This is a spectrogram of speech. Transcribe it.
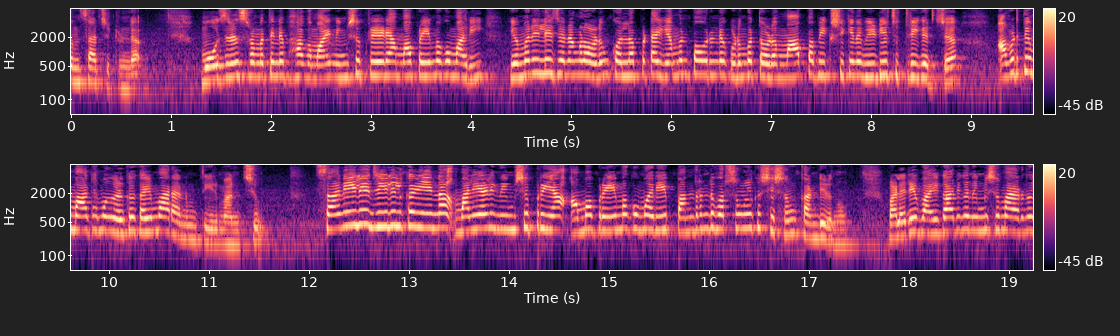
സംസാരിച്ചിട്ടുണ്ട്. മോചന ശ്രമത്തിന്റെ ഭാഗമായി നിമിഷപ്രിയയുടെ അമ്മ പ്രേമകുമാരി യമനിലെ ജനങ്ങളോടും കൊല്ലപ്പെട്ട യമൻ പൗരന്റെ കുടുംബത്തോടും മാപ്പ് അപേക്ഷിക്കുന്ന വീഡിയോ ചിത്രീകരിച്ച് അവിടുത്തെ മാധ്യമങ്ങൾക്ക് കൈമാറാനും തീരുമാനിച്ചു. സനയിലെ ജയിലിൽ കഴിയുന്ന മലയാളി നിമിഷപ്രിയ അമ്മ പ്രേമകുമാരിയെ പന്ത്രണ്ട് വർഷങ്ങൾക്ക് ശേഷം കണ്ടിരുന്നു. വളരെ വൈകാരിക നിമിഷമായിരുന്നു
